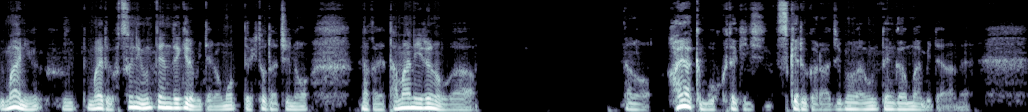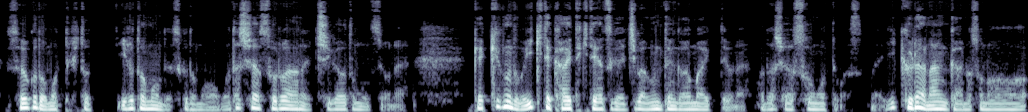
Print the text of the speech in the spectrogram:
うまいに、うまいと普通に運転できるみたいな思ってる人たちの中でたまにいるのが、あの、早く目的につけるから自分は運転がうまいみたいなね、そういうことを思ってる人いると思うんですけども、私はそれはね、違うと思うんですよね。結局のとこ生きて帰ってきたやつが一番運転がうまいっていうね、私はそう思ってます。いくらなんかあの、その、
